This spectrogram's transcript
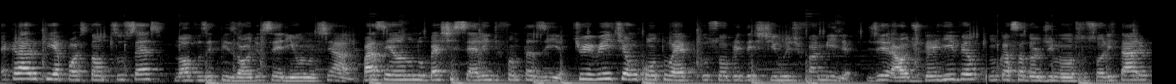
É claro que após tanto sucesso, novos episódios seriam anunciados, baseando no best-selling de fantasia. True Witch é um conto épico sobre destino de família. Gerald Terrível, um caçador de monstros solitário,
